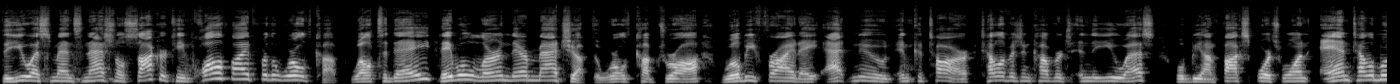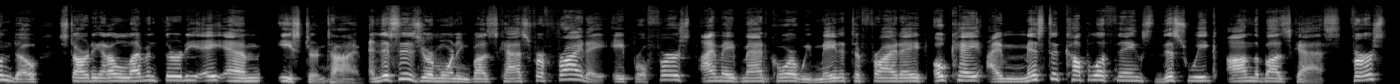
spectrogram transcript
the U.S. men's national soccer team qualified for the World Cup. Well, today they will learn their matchup. The World Cup draw will be Friday at noon in Qatar. Television coverage in the U.S. will be on Fox Sports 1 and Telemundo starting at 11:30 a.m. Eastern Time. And this is your morning Buzzcast for Friday, April 1st. I'm Abe Madkour. We made it to Friday. Okay, I missed a couple of things this week week on the Buzzcast. First,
